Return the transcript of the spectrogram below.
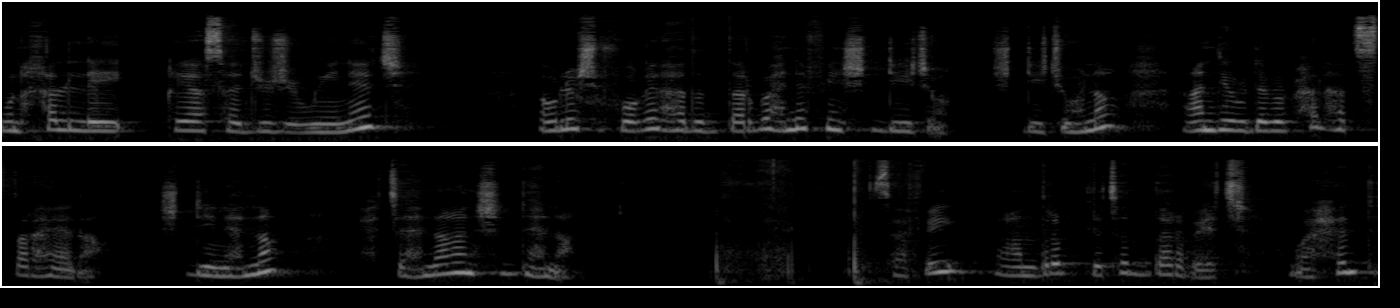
ونخلي قياسها جوج عوينات. أولا شوفوا غير هاد الضربة هنا فين شديته شديته هنا غنديرو دابا بحال هاد السطر هذا. شدينا هنا حتى هنا غنشد هنا. صافي غنضرب ثلاثة ضربات. واحد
